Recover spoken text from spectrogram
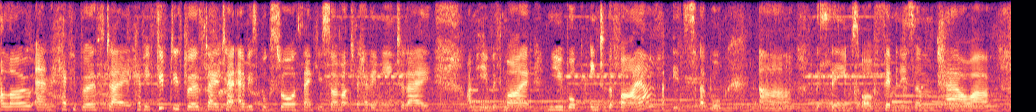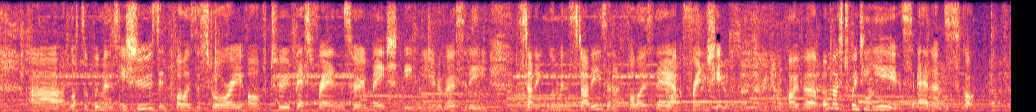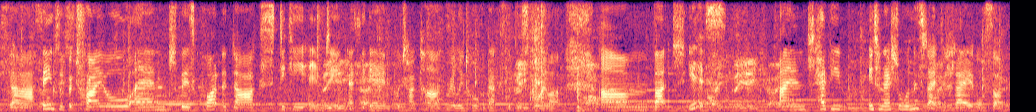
and happy birthday, happy 50th birthday to Abbey's Bookstore. Thank you so much for having me in today. I'm here with my new book, Into the Fire. It's a book uh, with themes of feminism, power, uh, lots of women's issues. It follows the story of two best friends who meet in university studying women's studies and it follows their friendship over almost 20 years and it's got uh, themes of betrayal and there's quite a dark sticky ending at the end which I can't really talk about because of the spoiler. Um, but yes, and happy International Women's Day for today also.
